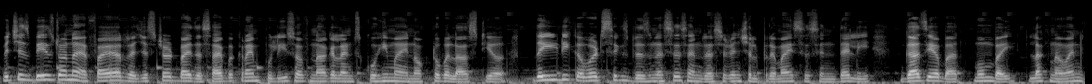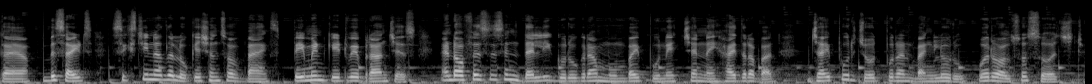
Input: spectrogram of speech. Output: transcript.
which is based on a FIR registered by the Cybercrime Police of Nagaland's Kohima in October last year. The ED covered six businesses and residential premises in Delhi, Ghaziabad, Mumbai, Lucknow, and Gaya. Besides, 16 other locations of banks, payment gateway branches, and offices in Delhi, Gurugram, Mumbai, Pune, Chennai, Hyderabad, Jaipur, Jodhpur, and Bangalore were also searched.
